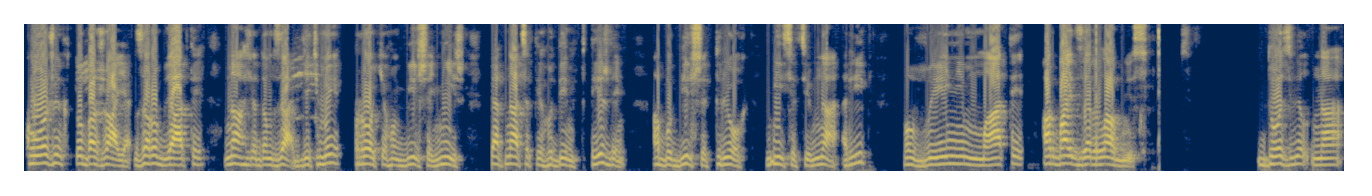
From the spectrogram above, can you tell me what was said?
Кожен, хто бажає заробляти наглядом за дітьми протягом більше ніж 15 годин в тиждень або більше трьох місяців на рік, повинні мати Arbeitserlaubnis – дозвіл на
